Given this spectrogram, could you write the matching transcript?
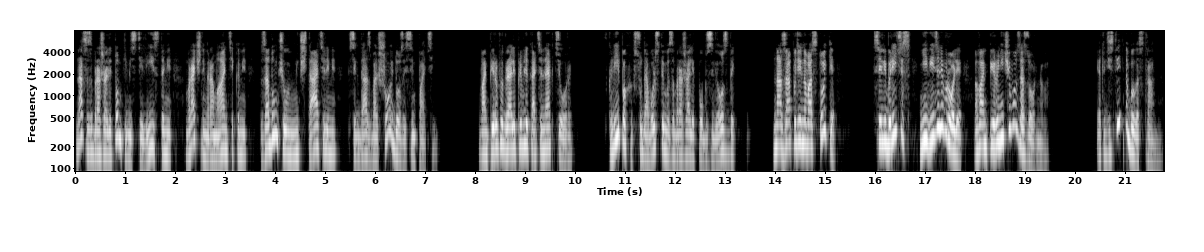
Нас изображали тонкими стилистами, мрачными романтиками, задумчивыми мечтателями, всегда с большой дозой симпатии. Вампиров играли привлекательные актеры. Клипах их с удовольствием изображали поп-звезды. На Западе и на Востоке — Селебритис не видели в роли вампира ничего зазорного. Это действительно было странно.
